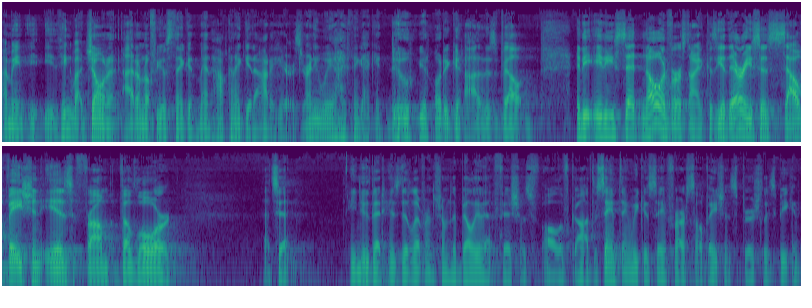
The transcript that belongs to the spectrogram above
I mean, you think about Jonah. I don't know if he was thinking, man, how can I get out of here? Is there any way I think I can do, you know, to get out of this belt? And he, and he said no in verse 9 because there he says, salvation is from the Lord. That's it. He knew that his deliverance from the belly of that fish was all of God. The same thing we could say for our salvation, spiritually speaking.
